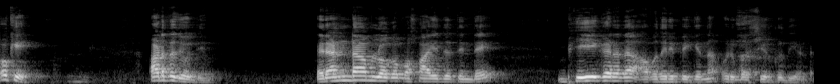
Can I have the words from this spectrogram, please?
ഓക്കെ. അടുത്ത ചോദ്യം. രണ്ടാം ലോക മഹായുദ്ധത്തിന്റെ ഭീകരത അവതരിപ്പിക്കുന്ന ഒരു ബഷീർ കൃതിയുണ്ട്.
